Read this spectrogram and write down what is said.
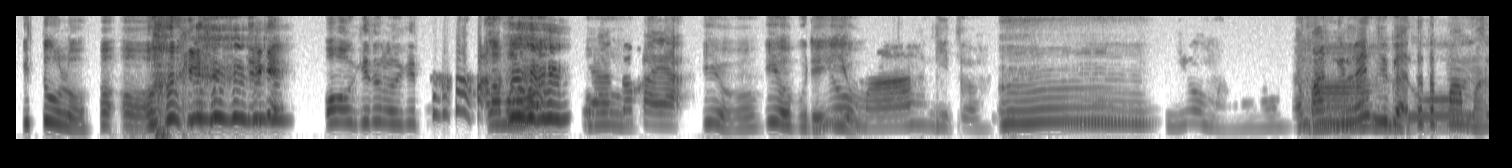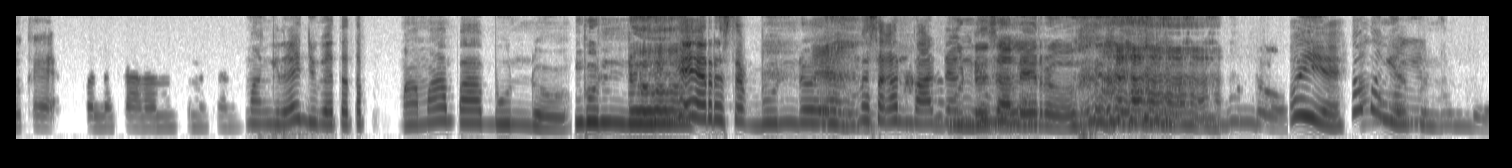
itu loh, oh, oh. Jadi kayak, oh gitu loh gitu. Lama-lama, Ya oh atau kayak iyo, iyo bude iyo iyo. mah gitu. Hmm. Iyo mah. Manggilnya Ah, juga tetap mama. Itu kayak penekanan penekanan. Manggilnya juga tetap mama apa bundo? Bundo, Kayak resep bundo yang masakan Padang. Bundo Salero. Bundo. Oh iya, Aku manggil manggil bundo. bundo.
